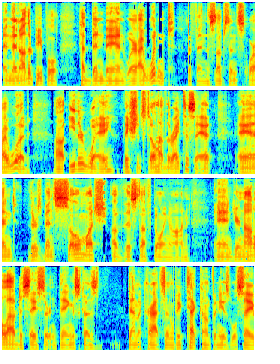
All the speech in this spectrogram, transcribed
And then other people have been banned where I wouldn't defend the substance or I would. Uh, either way, they should still have the right to say it. And there's been so much of this stuff going on, and you're not allowed to say certain things because Democrats and big tech companies will say,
